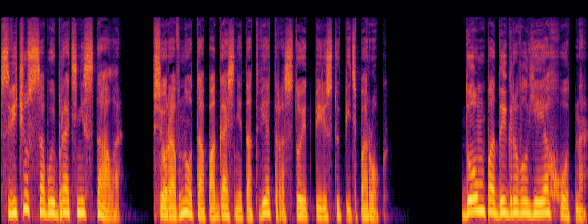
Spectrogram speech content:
Свечу с собой брать не стала. Все равно та погаснет от ветра, стоит переступить порог. Дом подыгрывал ей охотно,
